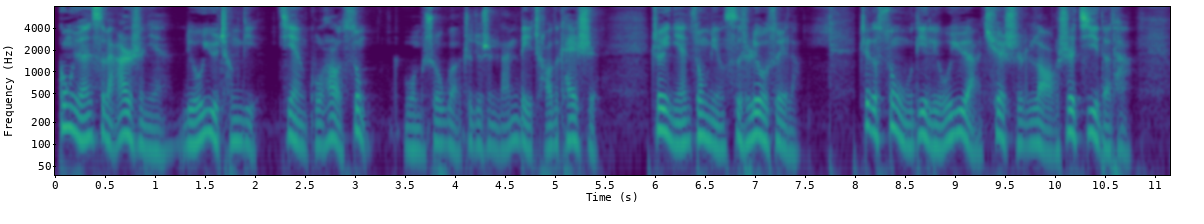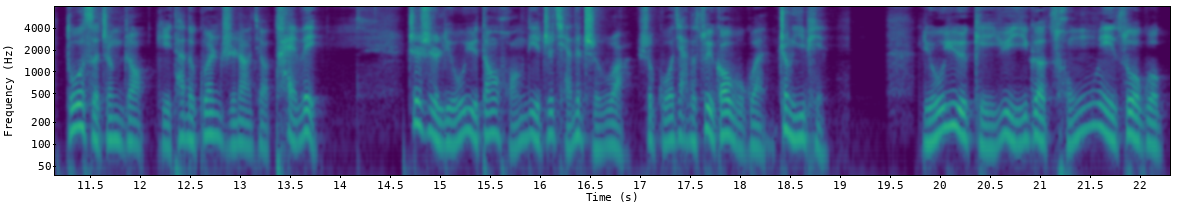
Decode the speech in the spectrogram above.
公元四百二十年，刘裕称帝，建国号宋。我们说过，这就是南北朝的开始。这一年，宗炳四十六岁了。这个宋武帝刘裕啊，确实老是记得他。多次征召给他的官职呢，叫太尉，这是刘裕当皇帝之前的职务啊，是国家的最高武官，正一品。刘裕给予一个从未做过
